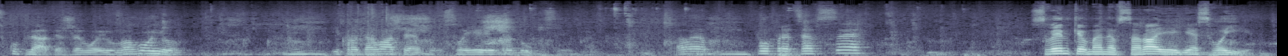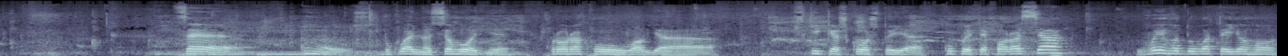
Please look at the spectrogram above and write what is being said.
скупляти живою вагою і продавати своєю продукцією. Але попри це все, свинки в мене в сараї є свої. Це буквально сьогодні прораховував я, скільки ж коштує купити порося, вигодувати його.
